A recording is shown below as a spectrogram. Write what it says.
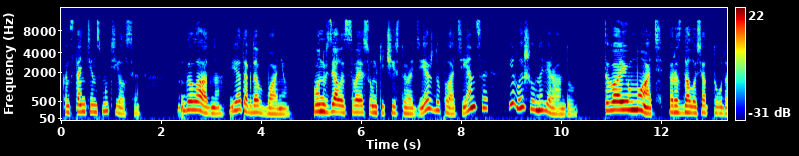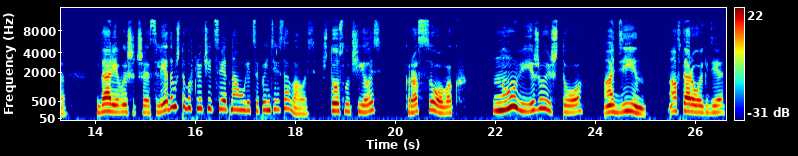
Константин смутился. «Да ладно, я тогда в баню». Он взял из своей сумки чистую одежду, полотенце и вышел на веранду. «Твою мать!» — раздалось оттуда — Дарья, вышедшая следом, чтобы включить свет на улице, поинтересовалась. «Что случилось?» «Кроссовок». «Ну, вижу, и что?» «Один. А второй где?»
